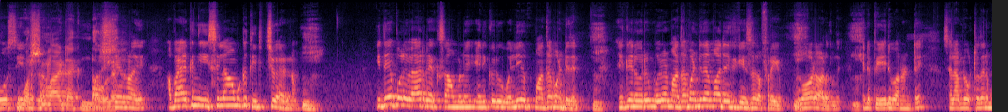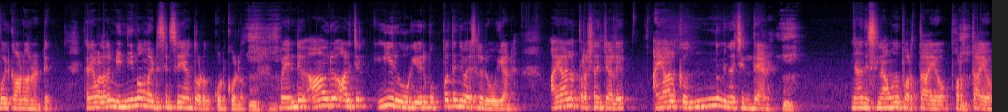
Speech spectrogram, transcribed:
ഡി വർഷങ്ങളായി. അപ്പോൾ അയാൾക്ക് ഇനി ഇസ്ലാമക്ക് തിരിച്ചു വരണം. ഇതേപോലെ വേറൊരു എക്സാമ്പിൾ എനിക്കൊരു വലിയ മതപണ്ഡിതൻ. എനിക്ക് ഒരു ഒരു മതപണ്ഡിതന്മാർ എനിക്ക് കേസ് റെഫർ ചെയ്യും. ഒരുപാട് ആളുകൾ. എന്റെ പേര് പറഞ്ഞിട്ട് സലാം ഡോക്ടറെ തന്നെ പോയി കാണുക പറഞ്ഞിട്ട്. കാരണം വളരെ മിനിമം മെഡിസിൻസ് ഞാൻ തുടങ്ങി കൊടുക്കുള്ളൂ. അപ്പോൾ എന്റെ ആ ഒരു ആളിച്ചാൽ ഈ രോഗി ഒരു മുപ്പത്തഞ്ച് വയസ്സുള്ള രോഗിയാണ്. അയാളുടെ പ്രശ്നം വെച്ചാൽ അയാൾക്ക് ഒന്നും ഇങ്ങനെ ചിന്തയാണ്. ഞാൻ ഇസ്ലാമിൽ നിന്ന് പുറത്തായോ? പുറത്തായോ?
